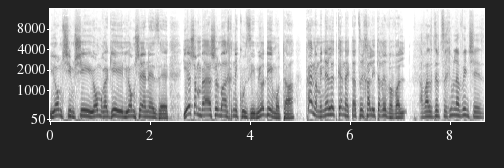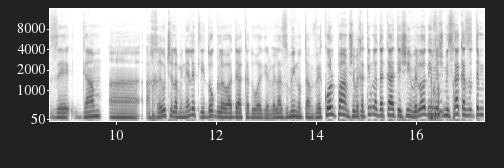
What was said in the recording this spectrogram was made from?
יום שמשי, יום רגיל, יום שאין איזה. יש שם בעיה של מערכת ניקוזים, יודעים אותה. כאן, המינהלת כן הייתה צריכה להתערב, אבל אבל אתם צריכים להבין שזה גם האחריות של המינהלת לדאוג לאוהדי הכדורגל ולהזמין אותם. וכל פעם שמחכים לדקה ה-90 ולא יודעים אם נכון. יש משחק, אז אתם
